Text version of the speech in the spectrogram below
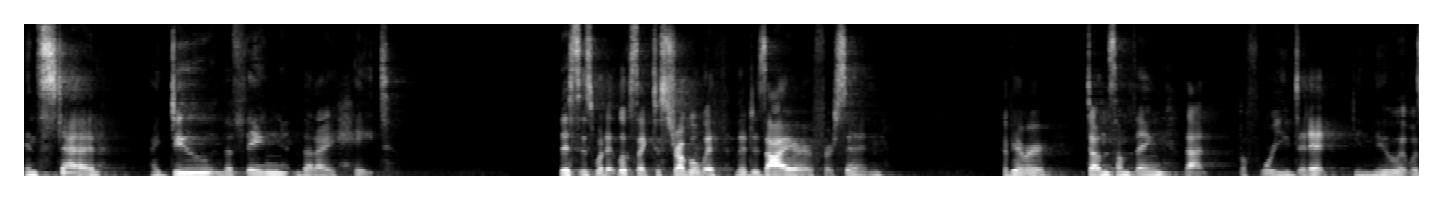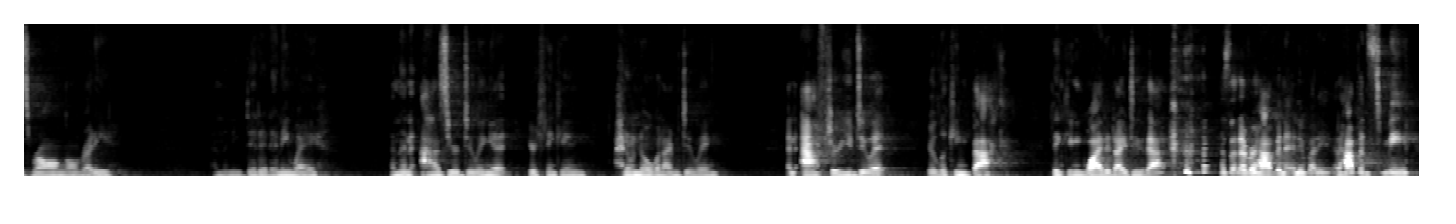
Instead, I do the thing that I hate. This is what it looks like to struggle with the desire for sin. Have you ever done something that before you did it, you knew it was wrong already? and then you did it anyway. And then as you're doing it, you're thinking, I don't know what I'm doing. And after you do it, you're looking back, thinking, why did I do that? Has that ever happened to anybody? It happens to me.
